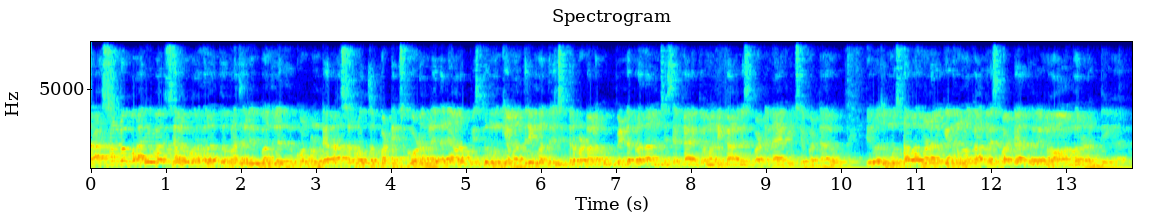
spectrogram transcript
రాష్ట్రంలో భారీ వర్షాలు వరదలతో ప్రజలు ఇబ్బందులు ఎదుర్కొంటుంటే రాష్ట్ర ప్రభుత్వం పట్టించుకోవడం లేదని ఆరోపిస్తూ ముఖ్యమంత్రి మంత్రి చిత్రపటాలకు పిండ ప్రదానం చేసే కార్యక్రమాన్ని కాంగ్రెస్ పార్టీ నాయకులు చేపట్టారు. ఈ రోజు ముస్తాబాద్ మండల కేంద్రంలో కాంగ్రెస్ పార్టీ ఆధ్వర్యంలో ఆందోళనకు దిగారు.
